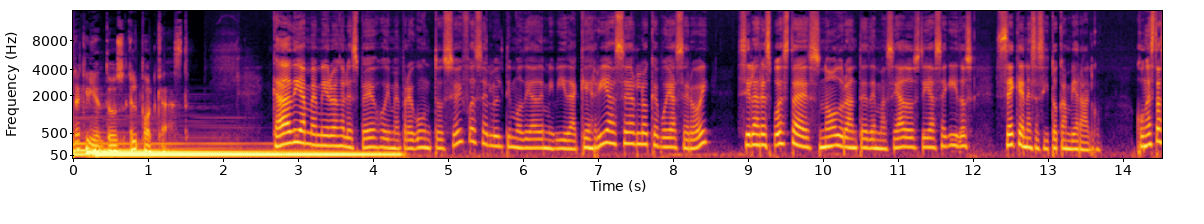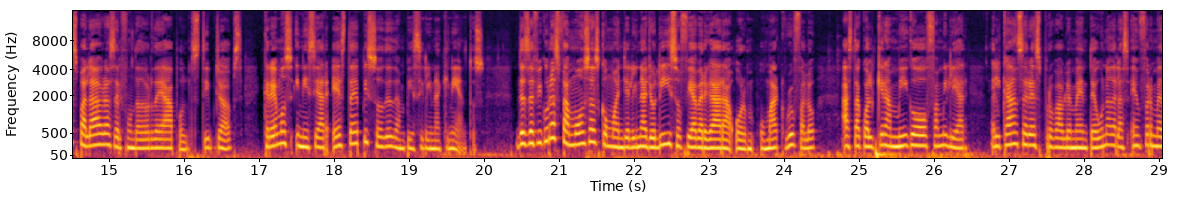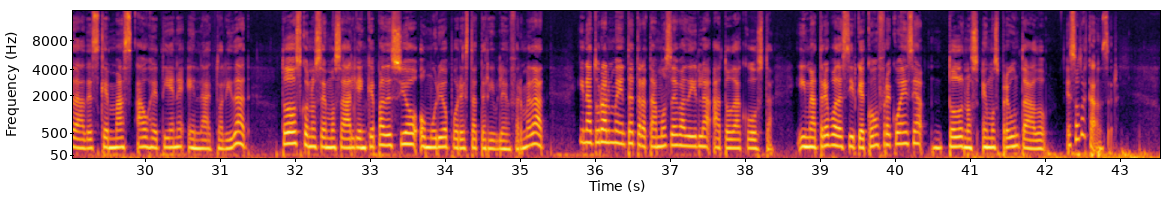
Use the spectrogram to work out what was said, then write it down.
Ampicilina 500, el podcast. Cada día me miro en el espejo y me pregunto, si hoy fuese el último día de mi vida, ¿querría hacer lo que voy a hacer hoy? Si la respuesta es no durante demasiados días seguidos, sé que necesito cambiar algo. Con estas palabras del fundador de Apple, Steve Jobs, queremos iniciar este episodio de Ampicilina 500. Desde figuras famosas como Angelina Jolie, Sofía Vergara o Mark Ruffalo, hasta cualquier amigo o familiar, el cáncer es probablemente una de las enfermedades que más auge tiene en la actualidad. Todos conocemos a alguien que padeció o murió por esta terrible enfermedad, y naturalmente tratamos de evadirla a toda costa, y me atrevo a decir que con frecuencia todos nos hemos preguntado, ¿eso da cáncer?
